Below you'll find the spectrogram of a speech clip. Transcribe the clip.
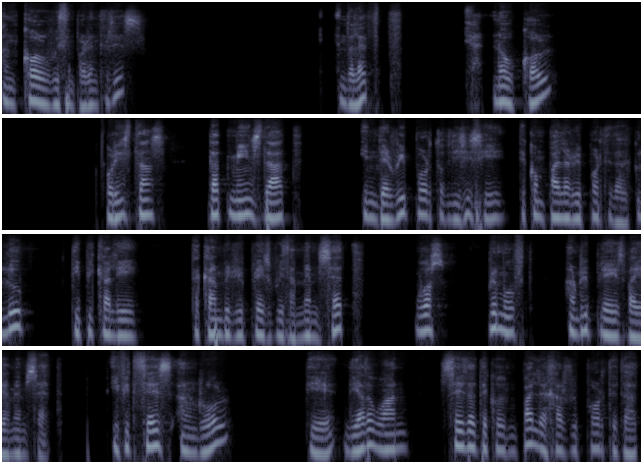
and call within parentheses. In the left, yeah, no call. For instance, that means that in the report of GCC, the compiler reported that loop, typically that can be replaced with a memset, was removed and replaced by a memset. If it says unroll, the, the other one says that the compiler has reported that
